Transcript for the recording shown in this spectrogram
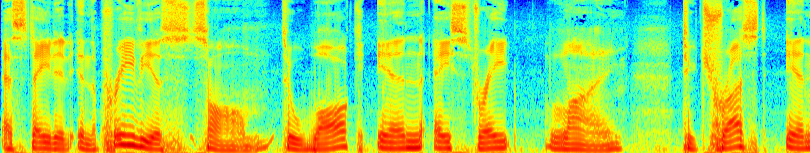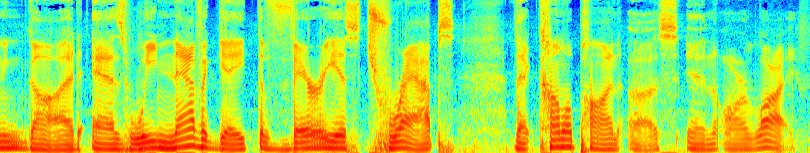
as stated in the previous psalm, to walk in a straight line, to trust in God as we navigate the various traps that come upon us in our life.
